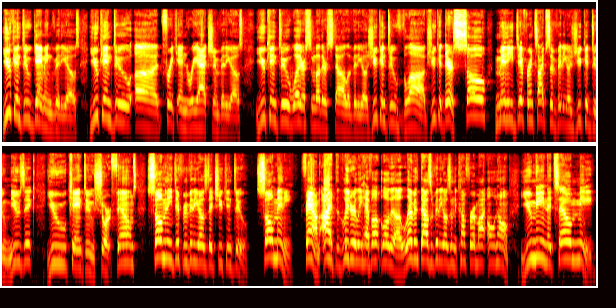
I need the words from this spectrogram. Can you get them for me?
you can do gaming videos. You can do uh freaking reaction videos. You can do what are some other style of videos? You can do vlogs. You could there's so many different types of videos. You could do music, you can do short films, so many different videos that you can do. So many. Fam, I literally have uploaded 11,000 videos in the comfort of my own home. You mean to tell me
